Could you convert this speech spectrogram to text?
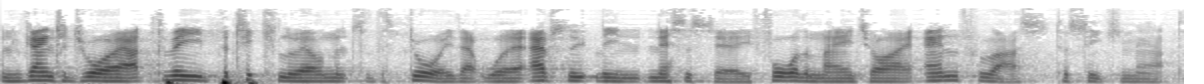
I'm going to draw out three particular elements of the story that were absolutely necessary for the Magi and for us to seek him out.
